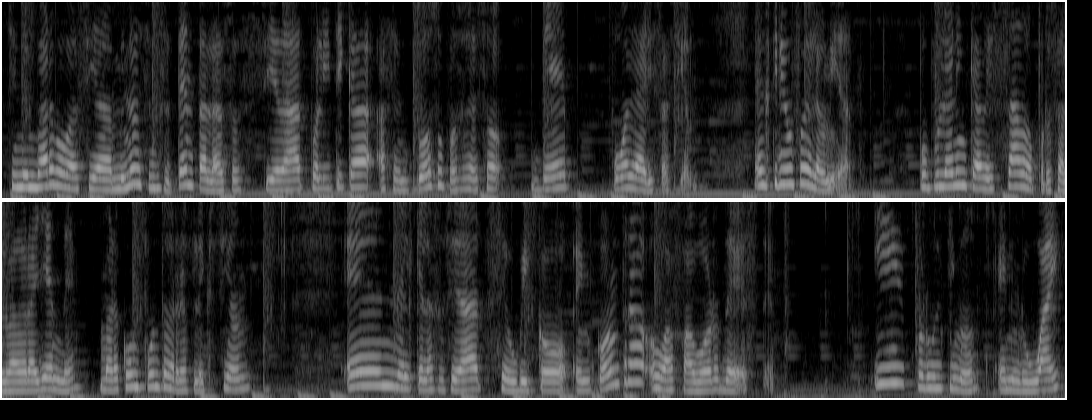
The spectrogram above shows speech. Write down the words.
Sin embargo, hacia 1970 la sociedad política acentuó su proceso de polarización. El triunfo de la unidad, popular encabezado por Salvador Allende, marcó un punto de reflexión en el que la sociedad se ubicó en contra o a favor de este. Y por último, en Uruguay,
